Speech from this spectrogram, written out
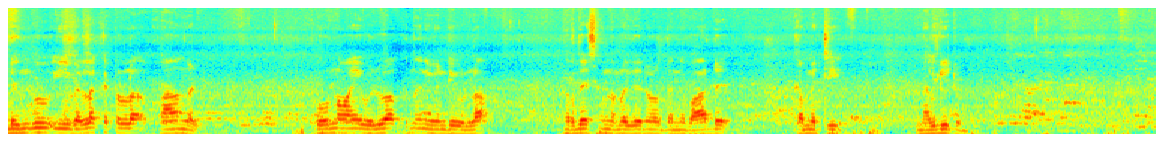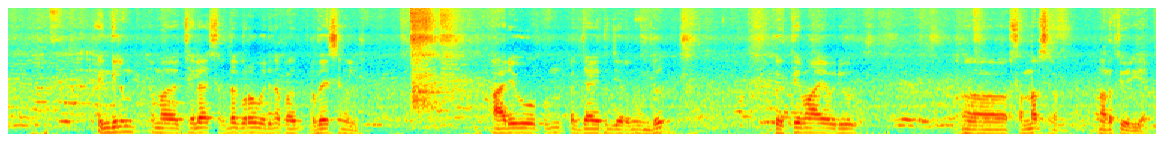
ഡെങ്കു ഈ വെള്ളക്കെട്ടുള്ള ഭാഗങ്ങൾ പൂർണമായി ഒഴിവാക്കുന്നതിന് വേണ്ടിയുള്ള നിർദ്ദേശങ്ങൾ നമ്മൾ തന്നെ വാർഡ് കമ്മിറ്റി നൽകിയിട്ടുണ്ട്. എങ്കിലും ചില ശ്രദ്ധക്കുറവ് വരുന്ന പ്രദേശങ്ങളിൽ ആരോഗ്യവകുപ്പും പഞ്ചായത്തും ചേർന്നുകൊണ്ട് കൃത്യമായ ഒരു സന്ദർശനം നടത്തി വരികയാണ്.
